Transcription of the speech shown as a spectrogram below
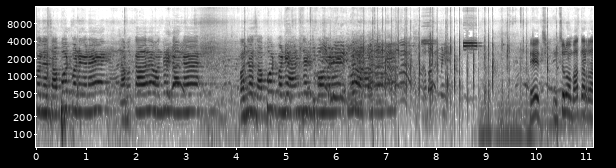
கொஞ்சம் சப்போர்ட் பண்ணுங்கண்ணே. நமக்காக தான் வந்திருக்காங்க. கொஞ்சம் சப்போர்ட் பண்ணி அனுசரிச்சு போங்கண்ணே. ஏய் நிச்சயமா பாத்தாடுறா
